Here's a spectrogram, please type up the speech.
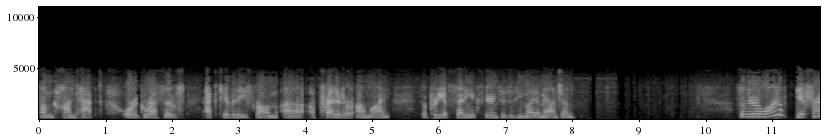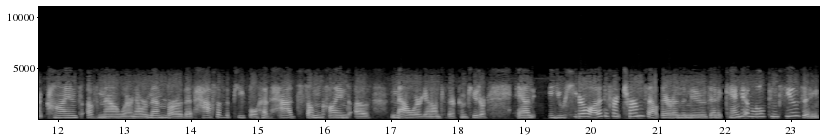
some contact or aggressive activity from uh, a predator online. So pretty upsetting experiences as you might imagine. So there are a lot of different kinds of malware. Now remember that half of the people have had some kind of malware get onto their computer. And you hear a lot of different terms out there in the news and it can get a little confusing.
